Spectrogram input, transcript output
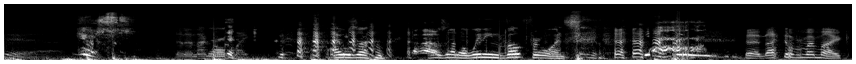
yeah. Yes. And I knocked off the mic. I was on, I was on a winning vote for once. I knocked over my mic.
